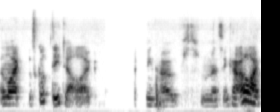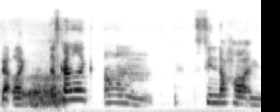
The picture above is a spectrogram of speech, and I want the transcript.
And like it's got detail, like collecting herbs from medicine cat. I like that. Like that's kinda like um Cinderheart and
